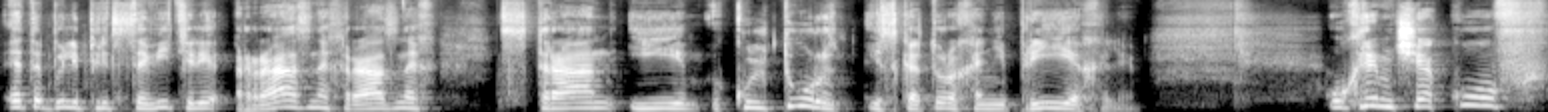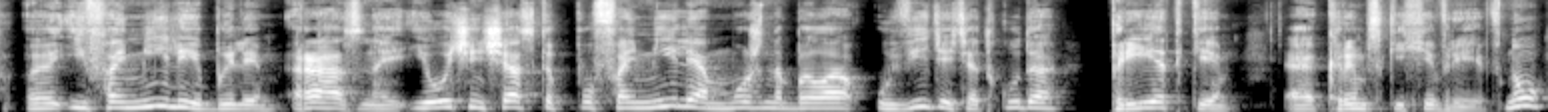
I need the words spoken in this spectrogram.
это были представители разных-разных стран и культур, из которых они приехали. У крымчаков э, и фамилии были разные, и очень часто по фамилиям можно было увидеть, откуда предки э, крымских евреев. Ну,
